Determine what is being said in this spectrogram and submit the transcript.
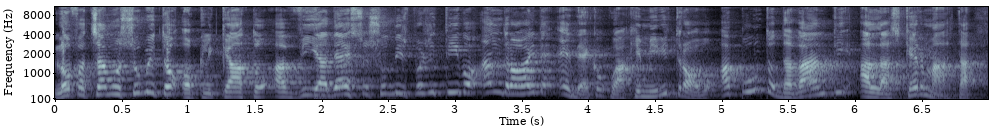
Lo facciamo subito, ho cliccato avvia adesso sul dispositivo Android ed ecco qua che mi ritrovo appunto davanti alla schermata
